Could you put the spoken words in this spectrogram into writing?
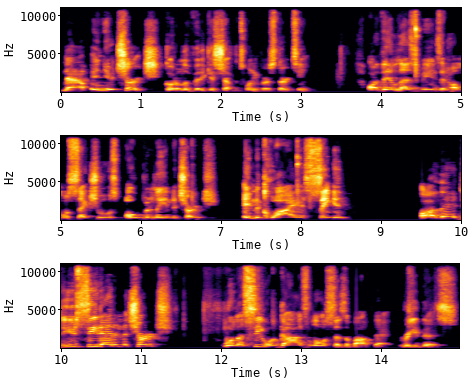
Now, in your church, go to Leviticus chapter 20, verse 13. Are there lesbians and homosexuals openly in the church? In the choir, singing? Are there? Do you see that in the church? Well, let's see what God's law says about that. Read this.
